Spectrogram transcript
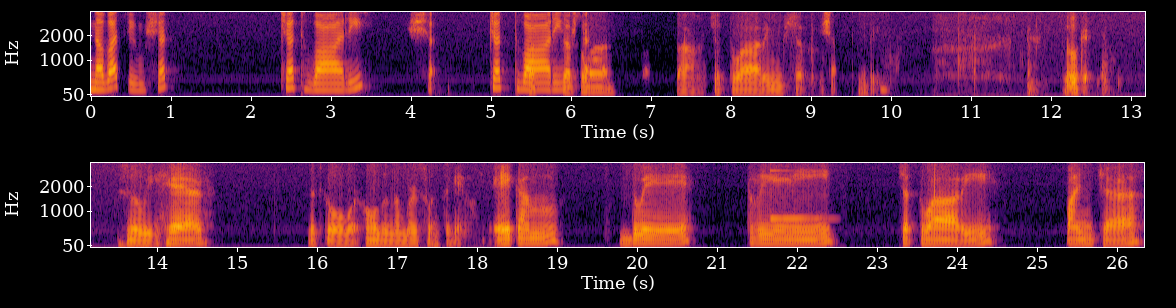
नवत्रिंशत् चत्वारि चत्वारिंशत्. चत्वारिंशत्. Okay so we had let's go over all the numbers once again. Ekam dve trini chaturi, pancha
